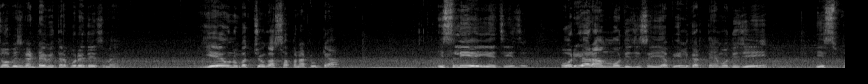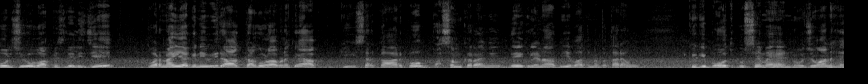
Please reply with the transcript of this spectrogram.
24 घंटे भीतर पूरे देश में। ये उन बच्चों का सपना टूटा। इसलिए ये चीज़ और यार हम मोदी जी से ये अपील करते हैं। मोदी जी, इस पॉलिसी को वापस ले लीजिए। वरना ये अग्निवीर आग का गोला बन के आपकी सरकार को भस्म कराएँगे देख लेना आप ये बात मैं बता रहा हूँ। क्योंकि बहुत गुस्से में है, नौजवान है।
